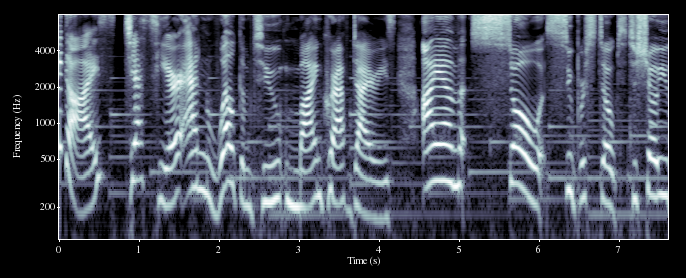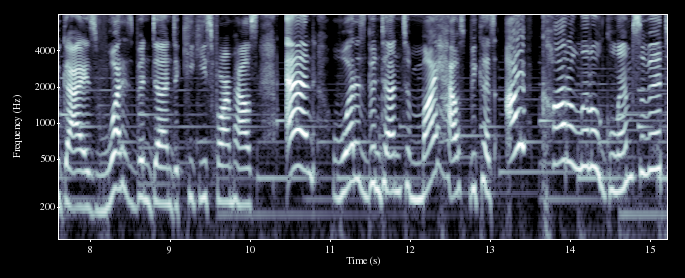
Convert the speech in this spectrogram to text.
Hey guys, Jess here, and welcome to Minecraft Diaries. I am so super stoked to show you guys what has been done to Kiki's farmhouse and what has been done to my house because I've caught a little glimpse of it,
